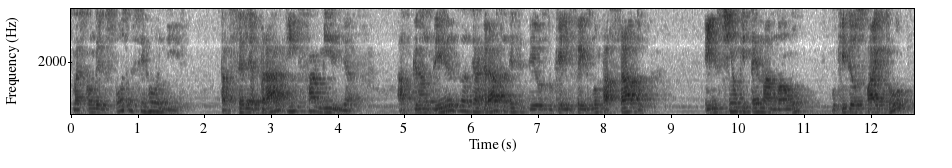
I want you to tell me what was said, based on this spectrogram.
Mas quando eles fossem se reunir para celebrar em família as grandezas e a graça desse Deus do que ele fez no passado, eles tinham que ter na mão o que Deus faz no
